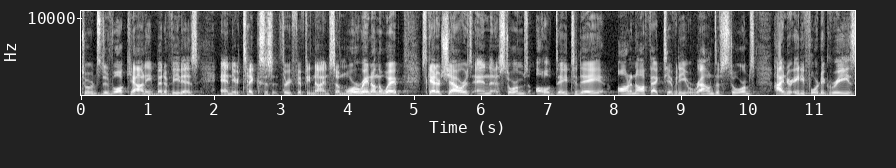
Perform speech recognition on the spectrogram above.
towards Duval County, Benavides, and near Texas 359. So more rain on the way. Scattered showers and storms all day today. On and off activity, rounds of storms. High near 84 degrees.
